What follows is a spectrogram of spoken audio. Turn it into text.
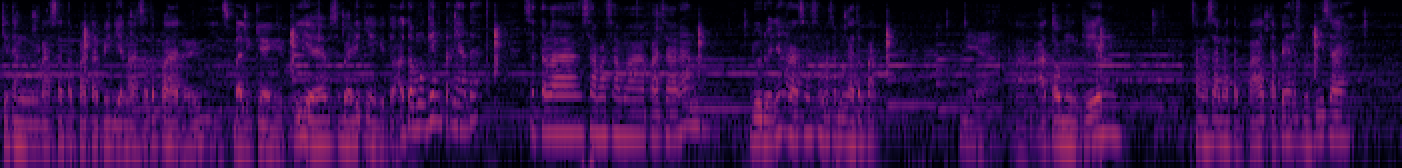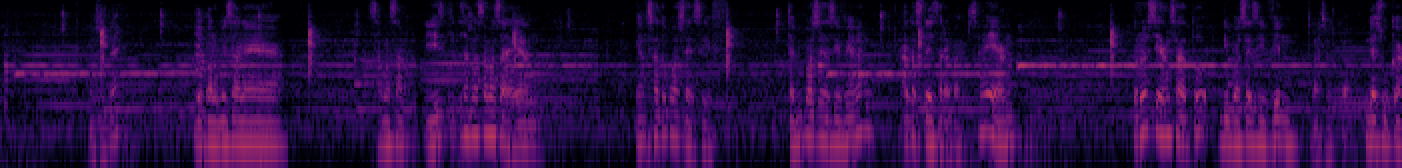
kita ngerasa tepat tapi dia ngerasa tepat. Sebaliknya gitu. Iya sebaliknya gitu. Atau mungkin ternyata setelah sama-sama pacaran dua-duanya ngerasa sama-sama nggak tepat ya Nah, atau mungkin sama-sama tepat tapi harus berpisah. Maksudnya? Ya kalau misalnya sama-sama ya sama-sama sayang yang satu posesif. Tapi posesifnya kan atas dasar apa? Sayang. Terus yang satu diposesifin. Nggak suka. Nggak suka.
